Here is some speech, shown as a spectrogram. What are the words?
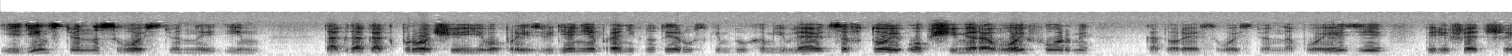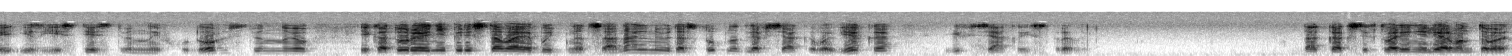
единственно свойственной им – тогда как прочие его произведения, проникнутые русским духом, являются в той общемировой форме, которая свойственна поэзии, перешедшей из естественной в художественную, и которая, не переставая быть национальной, доступна для всякого века и всякой страны. Так как стихотворения Лермонтова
